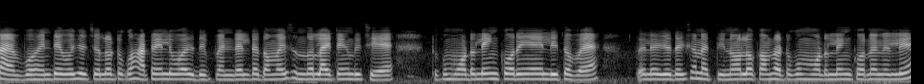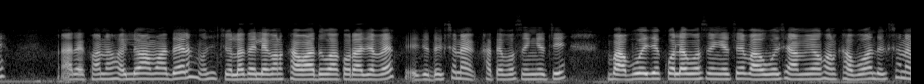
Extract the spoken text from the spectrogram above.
না? বহিনটাই বলছে, চলো টুকু হাঁটাই নিব দিদি প্যান্ডেলটা দমাই সুন্দর লাইটিং দিচ্ছে টুকু মডেলিং করে এলি তবে। তাহলে এই যে দেখছ না, তিনও লোক আমরা টুকু মডেলিং করে নিলি। আর এখন হইল আমাদের। বলছি, চলো তাহলে এখন খাওয়া দাওয়া করা যাবে। এই যে দেখছ না, খাতে বসে গেছি। বাবু এই যে কলে বসে গেছে। বাবু বলছে, আমিও এখন খাব। দেখছ না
